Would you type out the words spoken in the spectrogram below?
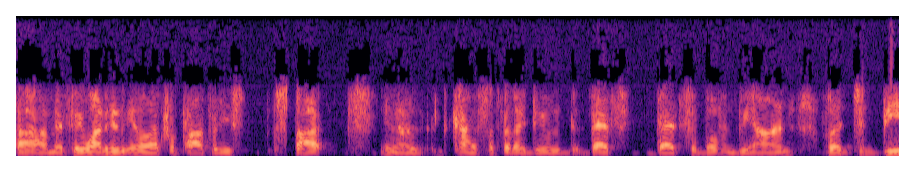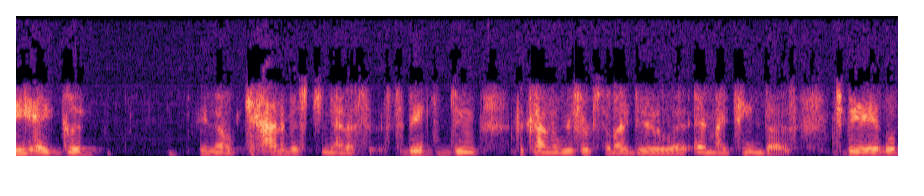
Um, if they want to do the intellectual property spot, you know, kind of stuff that I do, that's that's above and beyond. But to be a good, you know, cannabis geneticist, to be able to do the kind of research that I do and my team does, to be able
